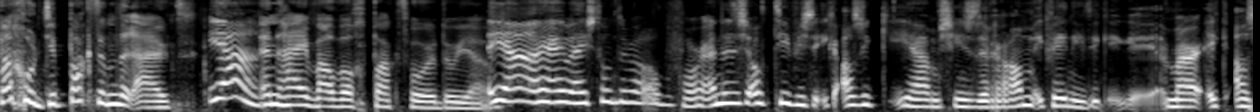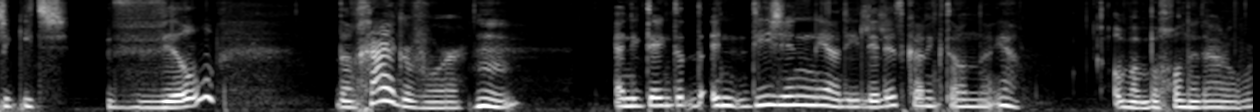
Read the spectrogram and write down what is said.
maar goed, je pakt hem eruit. Ja. En hij wou wel gepakt worden door jou. Ja, hij, hij stond er wel open voor. En dat is ook typisch. Ik, als ik, ja, misschien is het de ram, ik weet niet. Ik, ik- maar ik, als ik iets wil, dan ga ik ervoor. Hmm. En ik denk dat in die zin, ja, die Lilith kan ik dan, eh, ja... Oh, we begonnen daarover.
